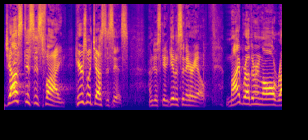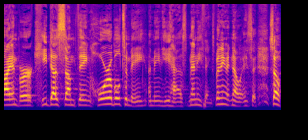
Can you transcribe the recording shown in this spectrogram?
justice is fine. Here's what justice is. I'm just going to give a scenario. My brother in law, Ryan Burke, he does something horrible to me. I mean, he has many things. But anyway, no. So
